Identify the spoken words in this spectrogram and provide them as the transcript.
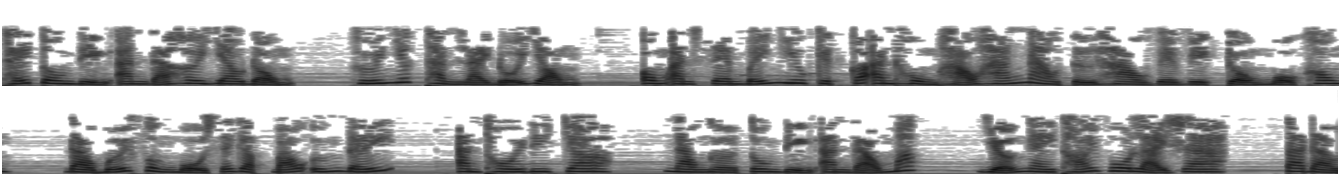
Thấy tôn điện anh đã hơi dao động, Hứa Nhất Thành lại đổi giọng, ông anh xem bấy nhiêu kịch có anh hùng hảo hán nào tự hào về việc trộn mộ không, đào bới phần mộ sẽ gặp báo ứng đấy, anh thôi đi cho, nào ngờ tôn điện anh đảo mắt, dở ngay thói vô lại ra, ta đào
